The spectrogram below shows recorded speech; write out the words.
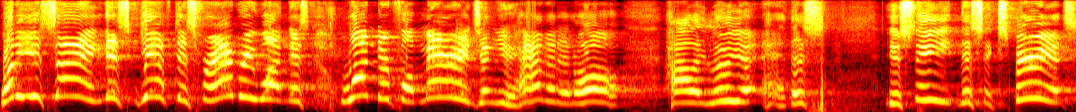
What are you saying? This gift is for everyone, this wonderful marriage, and you have it, and oh, hallelujah. This, you see, this experience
